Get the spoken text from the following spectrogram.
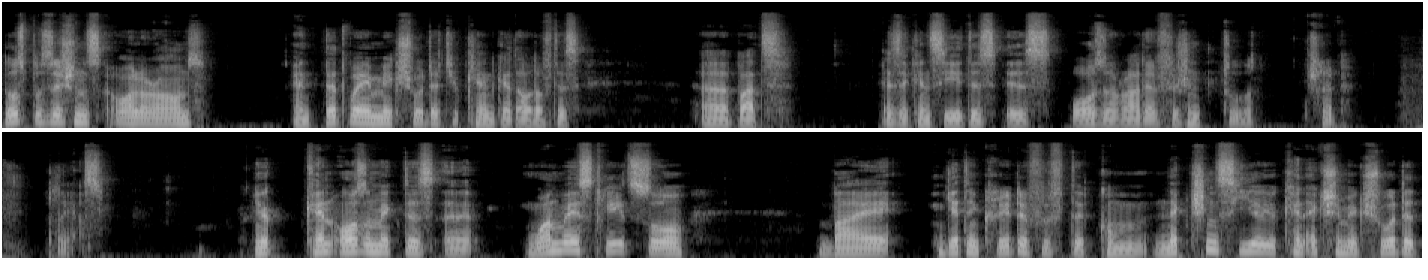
those positions all around. And that way make sure that you can't get out of this. Uh, but as you can see, this is also rather efficient to trap players. You can also make this a one-way street, so by getting creative with the connections here, you can actually make sure that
